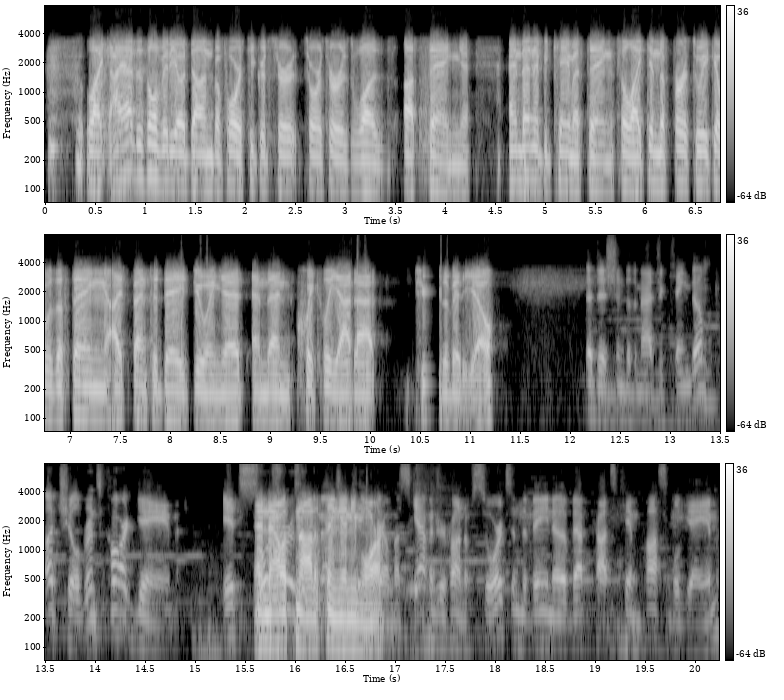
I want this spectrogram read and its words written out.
like, I had this whole video done before Secret Sor- Sorcerers was a thing, and then it became a thing. So, like, in the first week, it was a thing. I spent a day doing it, and then quickly add that to the video. addition to the Magic Kingdom, a children's card game. It's And now it's not a thing anymore. Kingdom, a scavenger hunt of sorts in the vein of Epcot's Kim Possible game.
